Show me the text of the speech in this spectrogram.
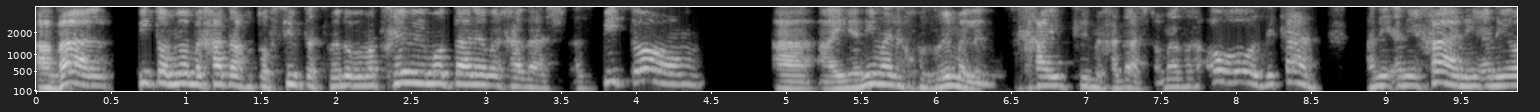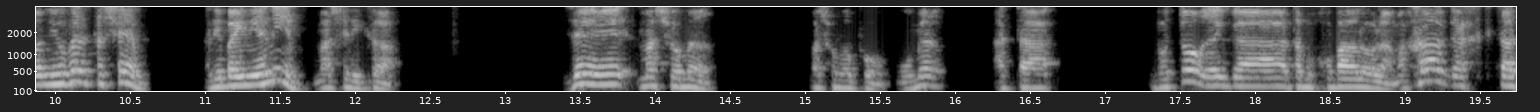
אבל פתאום יום אחד אנחנו תופסים את עצמנו ומתחילים ללמוד טניה מחדש. אז פתאום העניינים האלה חוזרים אלינו, זה חי אצלי מחדש. אתה אומר לעצמך, או, או, זה כאן, אני, אני חי, אני, אני, אני עובד את השם, אני בעניינים, מה שנקרא. זה מה שאומר, מה שאומר פה. הוא אומר, אתה, באותו רגע אתה מחובר לעולם. אחר כך קצת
